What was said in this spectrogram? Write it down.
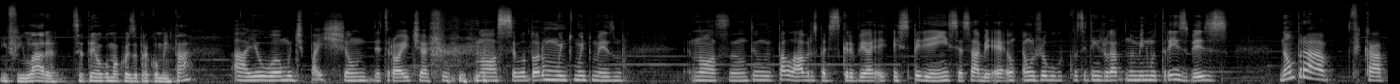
Enfim, Lara, você tem alguma coisa para comentar? Ah, eu amo de paixão Detroit, acho. Nossa, eu adoro muito, muito mesmo. Nossa, não tenho palavras para descrever a experiência, sabe? É, é, um jogo que você tem que jogar no mínimo três vezes. Não pra ficar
